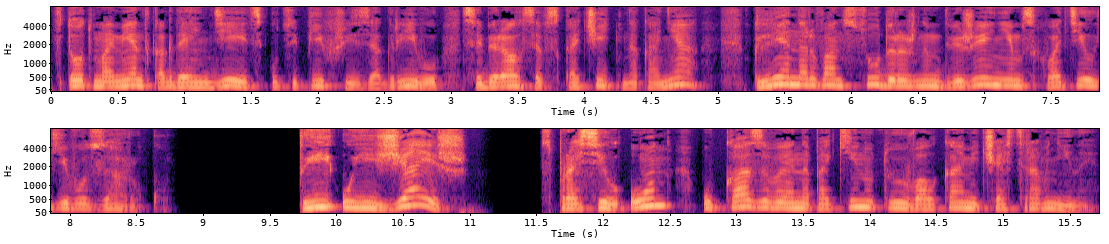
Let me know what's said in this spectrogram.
В тот момент, когда индеец, уцепившись за гриву, собирался вскочить на коня, Гленнерван судорожным движением схватил его за руку. «Ты уезжаешь?» — спросил он, указывая на покинутую волками часть равнины.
